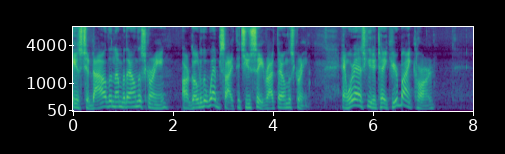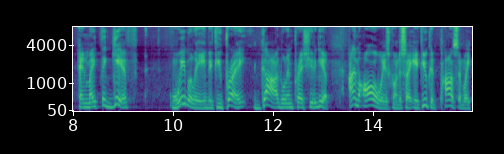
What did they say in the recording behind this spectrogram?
is to dial the number there on the screen or go to the website that you see right there on the screen. And we're asking you to take your bank card and make the gift. We believe if you pray, God will impress you to give. I'm always going to say if you could possibly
